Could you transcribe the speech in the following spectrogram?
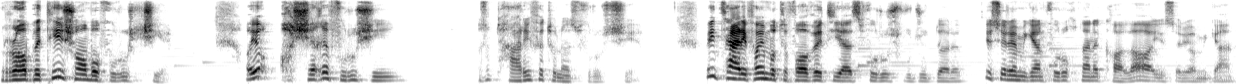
رابطه شما با فروش چیه؟ آیا عاشق فروشی؟ اصلا تعریفتون از فروش چیه؟ به این تعریف های متفاوتی از فروش وجود داره. یه سری میگن فروختن کالا یه سری میگن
